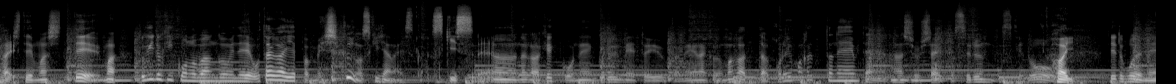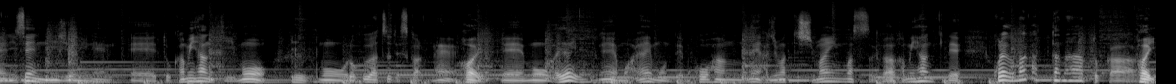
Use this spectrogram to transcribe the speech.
はい。してまして、まあ時々この番組でお互いやっぱ飯食うの好きじゃないですか。好きっすね。うん、だから結構ねグルメというかねなんかうまかったこれうまかったねみたいな話をしたりとかするんですけど、はい、っていうところでね2022年、えー、と上半期もうん、もう6月ですからね、はい。えーもう早いね。ね、もう早いもんで後半ね始まってしまいますが上半期でこれうまかったなとか、はい。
